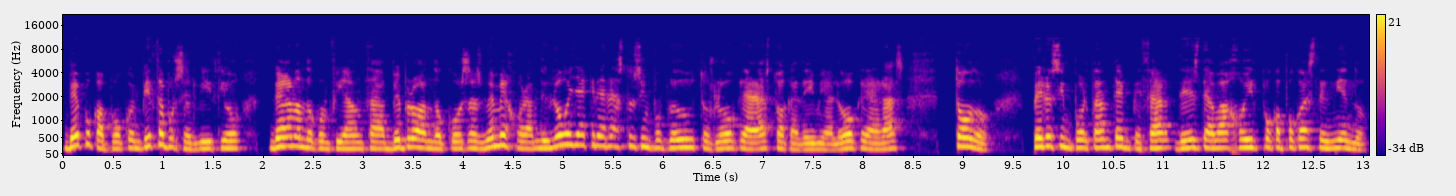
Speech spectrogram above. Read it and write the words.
ve poco a poco, empieza por servicio, ve ganando confianza, ve probando cosas, ve mejorando y luego ya crearás tus infoproductos, luego crearás tu academia, luego crearás todo. Pero es importante empezar desde abajo, ir poco a poco ascendiendo,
